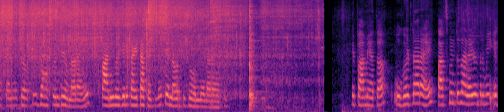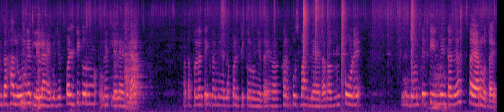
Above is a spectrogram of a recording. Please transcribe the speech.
आता मी याच्यावरती झाकून ठेवणार आहे. पाणी वगैरे काही टाकायचं नाही तेलावरती ठेवून देणार आहे आपण. हे पहा मी आता उघडणार आहे. पाच मिनटं झाल्यानंतर मी एकदा हलवून घेतलेलं आहे. म्हणजे पलटी करून घेतलेल्या आहेत त्या. आता परत एकदा मी यांना पलटी करून घेत. आहे खरपूस भाजले आहेत. आता अजून थोडे दोन ते तीन मिनटात तयार होत आहेत.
